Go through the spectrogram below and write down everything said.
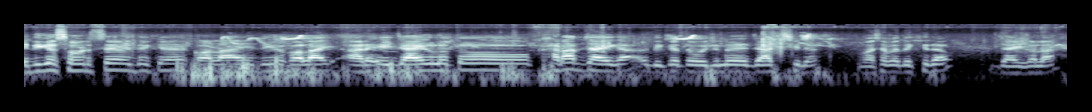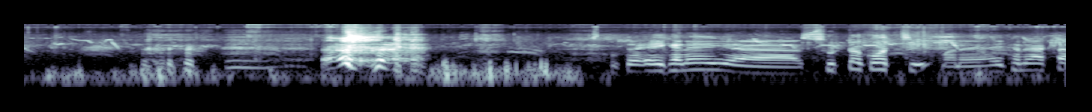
এদিকে সরষে ওইদিকে কলাই এদিকে কলাই। আর এই জায়গাগুলো তো খারাপ জায়গা ওইদিকে তো ওই জন্য যাচ্ছি না। মাসে আবার দেখিয়ে দাও জায়গাগুলা। তো এইখানেই শ্যুটটা করছি। মানে এইখানে একটা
